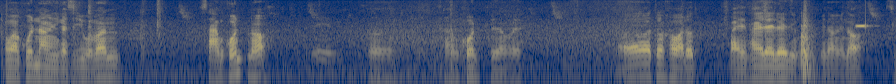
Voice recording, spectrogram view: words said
เพราะว่าคนนั่งนี่ก็สิอยู่ประมาณสามคนเนาะแม่นเออสามคนพี่น้องเลยเออตัวเขาว่ารถ ไปไทยได้เลยดีกว่าพี่น้องเลยเนาะสี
